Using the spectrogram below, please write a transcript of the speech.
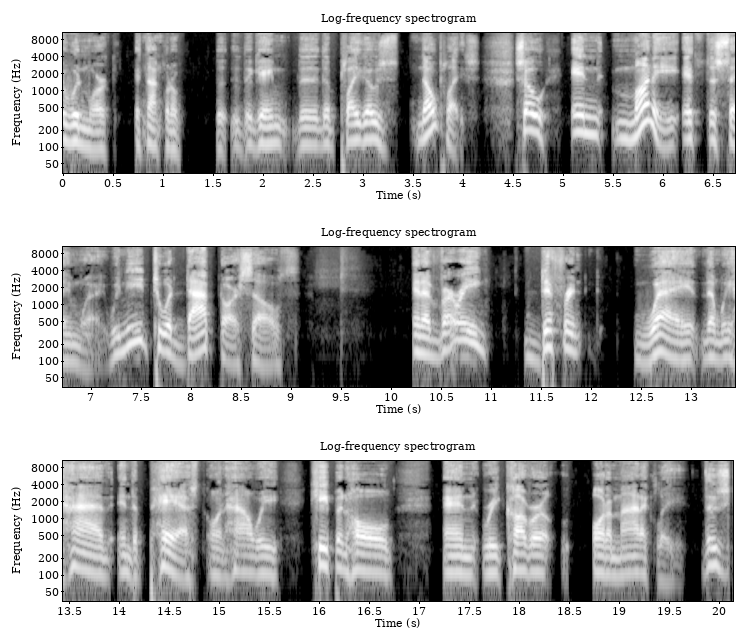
It wouldn't work. It's not going to the, the game, the, the play goes no place. So in money, it's the same way. We need to adapt ourselves in a very different way than we have in the past on how we keep and hold and recover automatically. Those,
